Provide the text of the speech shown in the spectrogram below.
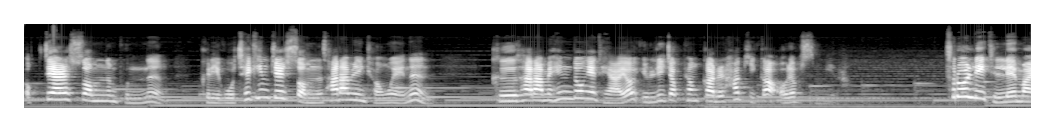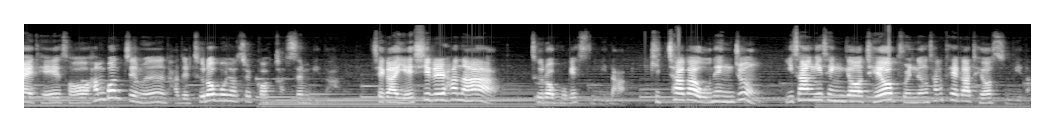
억제할 수 없는 본능, 그리고 책임질 수 없는 사람인 경우에는 그 사람의 행동에 대하여 윤리적 평가를 하기가 어렵습니다. 트롤리 딜레마에 대해서 한 번쯤은 다들 들어보셨을 것 같습니다. 제가 예시를 하나 들어보겠습니다. 기차가 운행 중 이상이 생겨 제어 불능 상태가 되었습니다.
